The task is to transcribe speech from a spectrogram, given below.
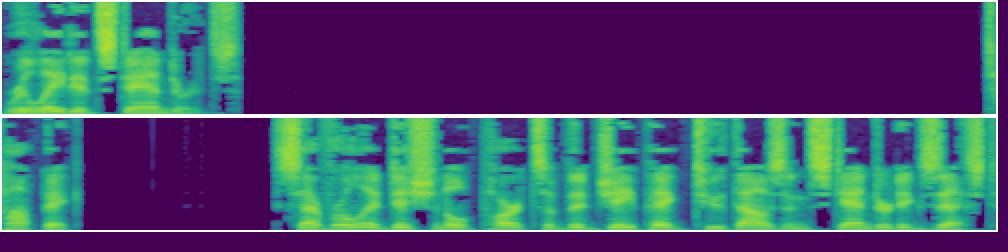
Related standards Several additional parts of the JPEG 2000 standard exist,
